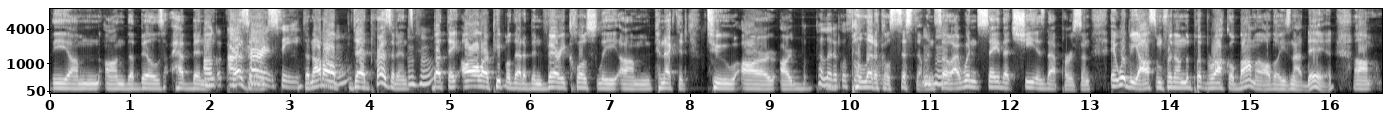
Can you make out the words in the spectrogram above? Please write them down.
the um on the bills have been on our presidents. currency. They're not all Mhm. dead presidents, Mhm. but they all are people that have been very closely um, connected to our our Political system. political system. And Mm-hmm. so I wouldn't say that she is that person. It would be awesome for them to put Barack Obama, although he's not dead. Um,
